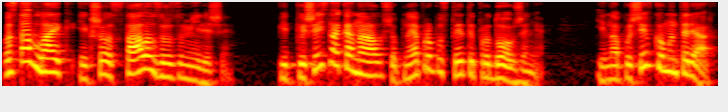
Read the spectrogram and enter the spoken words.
постав лайк, якщо стало зрозуміліше. Підпишись на канал, щоб не пропустити продовження. І напиши в коментарях,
